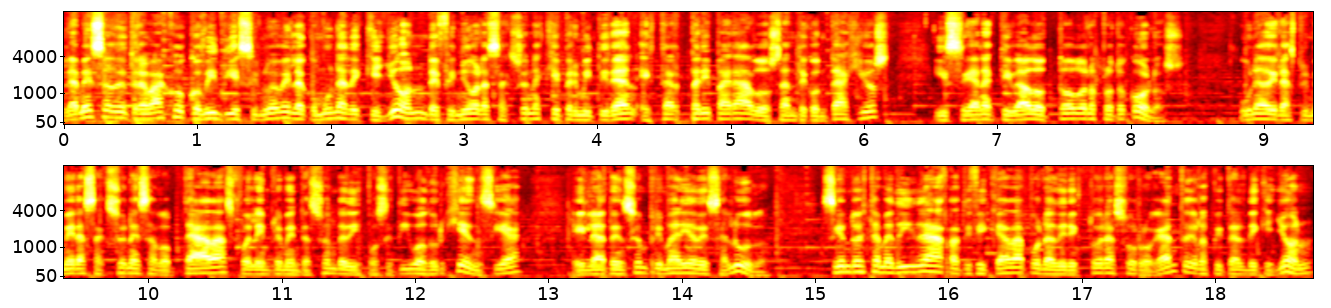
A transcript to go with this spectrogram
La mesa de trabajo COVID-19 en la comuna de Quellón definió las acciones que permitirán estar preparados ante contagios y se han activado todos los protocolos. Una de las primeras acciones adoptadas fue la implementación de dispositivos de urgencia en la atención primaria de salud, siendo esta medida ratificada por la directora subrogante del Hospital de Quellón,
